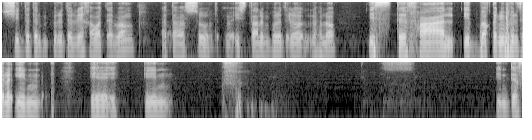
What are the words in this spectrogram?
সিদ্ধাতের বিপরীত রেখাওয়াত এবং তাওয়াসুদ ইস্তালের বিপরীত হলো ইস্তেফাল ইদবাকের বিপরীত হলো ইন ইন ইনতেফ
